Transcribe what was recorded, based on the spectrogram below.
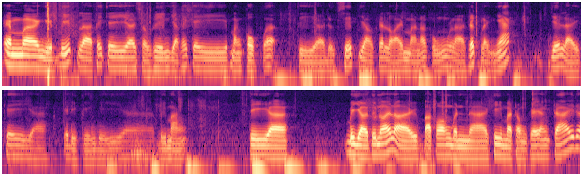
Em à, nghiệp biết là cái cây à, sầu riêng và cái cây măng cục á, thì à, được xếp vào cái loại mà nó cũng là rất là nhát với lại cái cái điều kiện bị bị mặn. Thì bây giờ tôi nói là bà con mình à, khi mà trồng cây ăn trái đó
